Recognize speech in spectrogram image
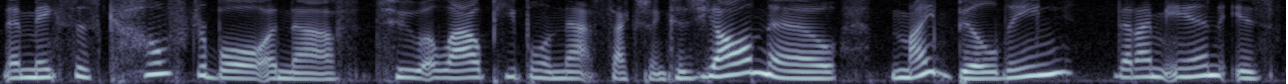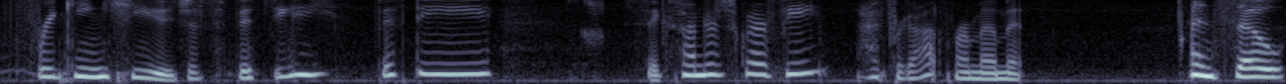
that makes us comfortable enough to allow people in that section. Because y'all know my building that I'm in is freaking huge. It's 50, 50, 600 square feet. I forgot for a moment. And so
